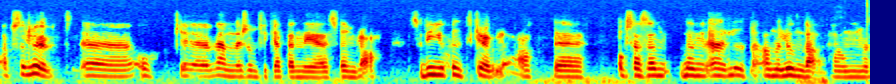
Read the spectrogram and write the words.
absolut. Eh, och eh, vänner som tycker att den är svinbra. Så det är ju skitkul att eh, också alltså, den är lite annorlunda än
